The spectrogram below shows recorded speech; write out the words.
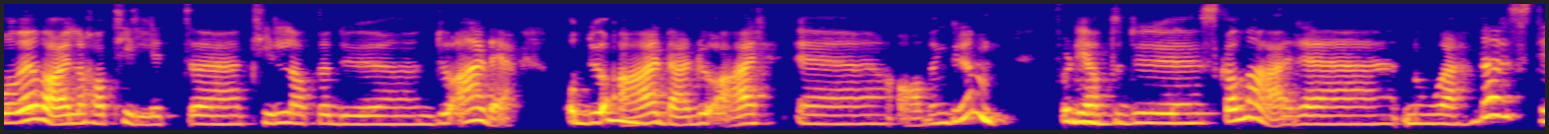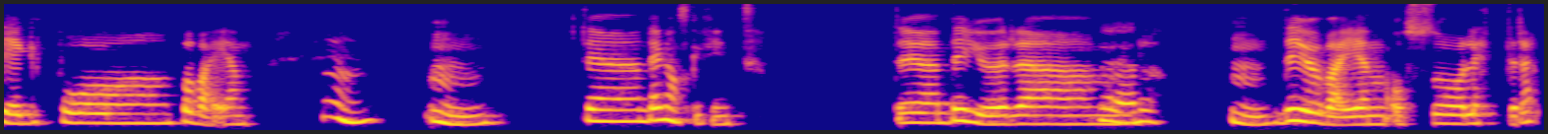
på det, da, eller ha tillit eh, til at du, du er det. Og du Mm. er der du er eh, av en grunn. Fordi Mm. at du skal lære noe. Det er et steg på, på veien. Mm. Mm. Det, det er ganske fint. Det, det gjør eh, Det er det. Mm, det gjør veien også lettere.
